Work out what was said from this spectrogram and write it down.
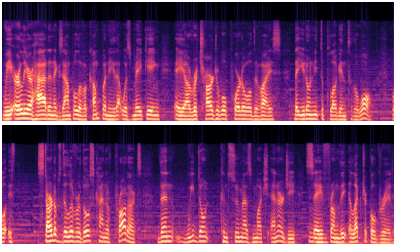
we earlier had an example of a company that was making a uh, rechargeable portable device that you don't need to plug into the wall. Well, if startups deliver those kind of products, then we don't consume as much energy, say, mm-hmm. from the electrical grid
